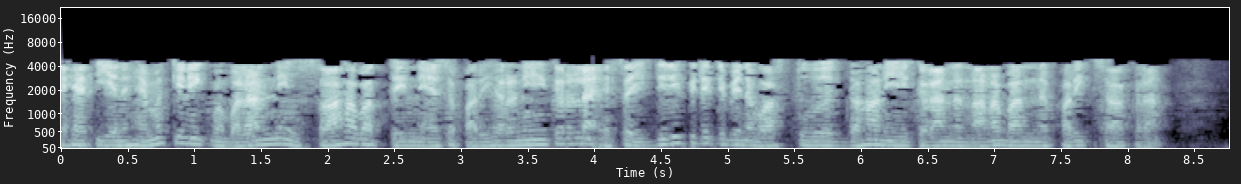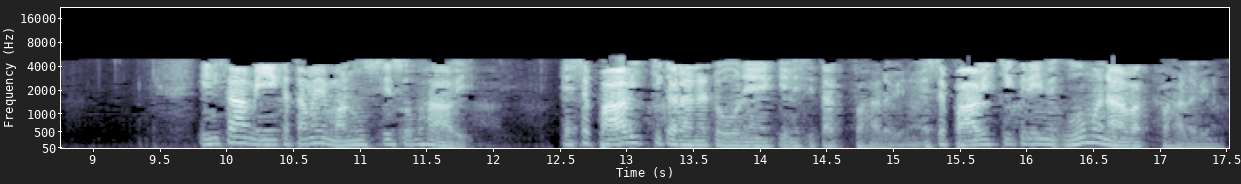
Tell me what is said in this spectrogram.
ඇහැ තියෙන හැම කෙනෙක්ම බලන්නේ උත්සාහවත් වෙන්නේ ඇස පරිහරණය කරලා ඇස ඉදිරිපිට තිබෙන වස්තුව ග්‍රහණය කරන්න නරඹන්න පරීක්ෂා කරන්න. ඒ නිසා මේක තමයි මිනිස්සු ස්වභාවය. ඇස පාවිච්චි කරන්නට ඕනේ කියන සිතක් පහළ වෙනවා. ඇස පාවිච්චි කිරීමේ ඌමනාවක් පහළ වෙනවා.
